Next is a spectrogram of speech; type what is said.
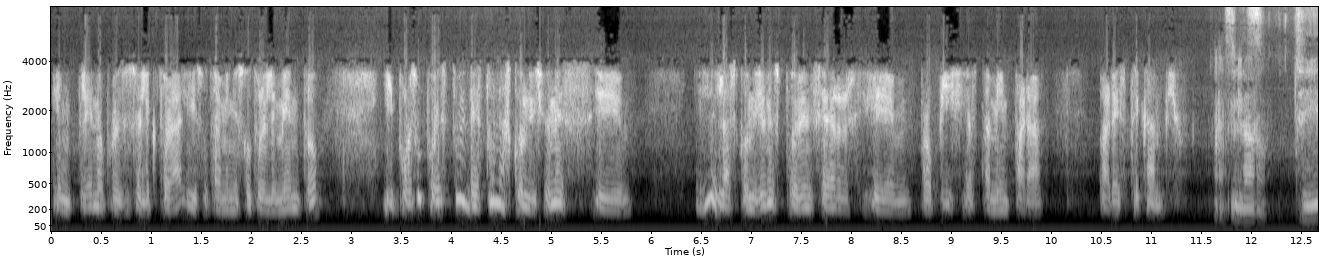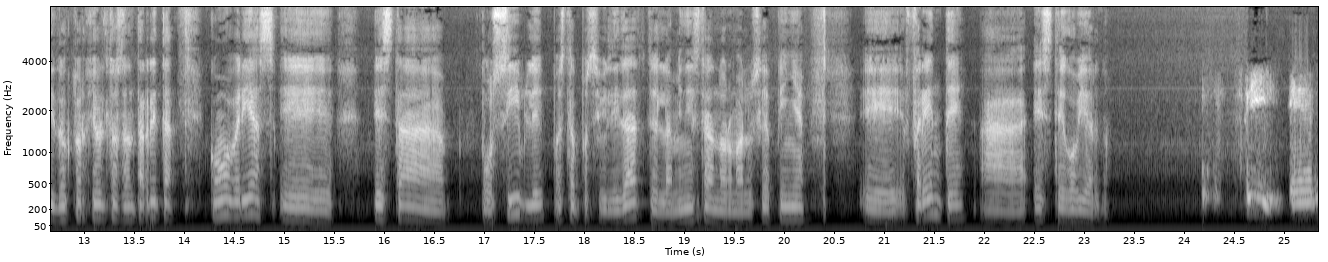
en pleno proceso electoral y eso también es otro elemento. Y por supuesto, de esto las condiciones, eh, las condiciones pueden ser eh, propicias también para, para este cambio. claro. Sí, doctor Gilberto Santarrita, ¿cómo verías eh, esta posible, esta posibilidad de la ministra Norma Lucía Piña eh, frente a este gobierno? Sí, eh,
